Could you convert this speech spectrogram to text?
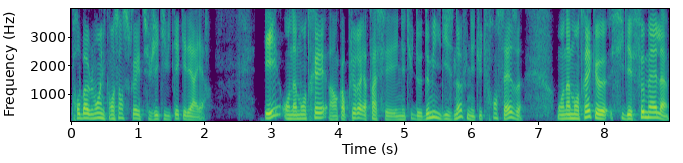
probablement une conscience ou une subjectivité qui est derrière. Et on a montré, encore plus, enfin c'est une étude de 2019, une étude française, où on a montré que si des femelles,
